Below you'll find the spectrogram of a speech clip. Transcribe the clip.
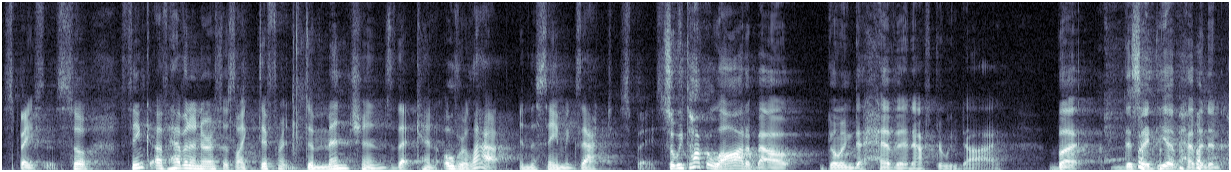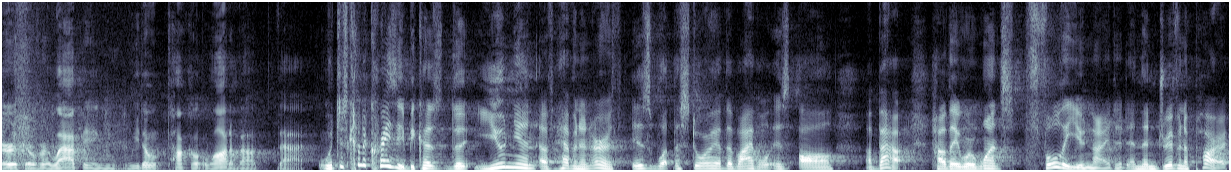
spaces. So think of heaven and earth as like different dimensions that can overlap in the same exact space. So we talk a lot about going to heaven after we die. But this idea of heaven and earth overlapping, we don't talk a lot about that. Which is kind of crazy because the union of heaven and earth is what the story of the Bible is all about. How they were once fully united and then driven apart,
